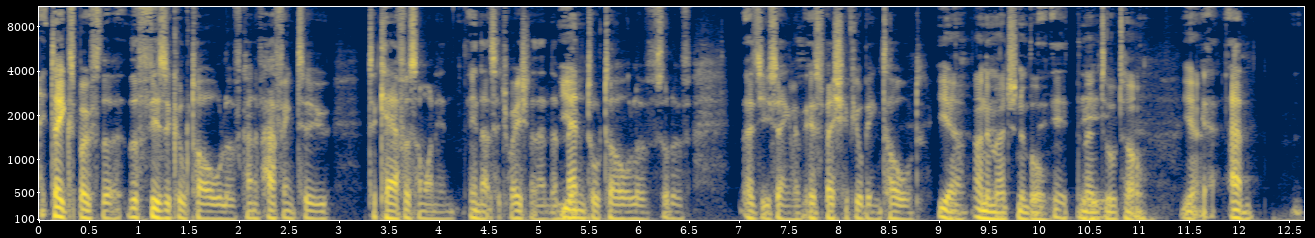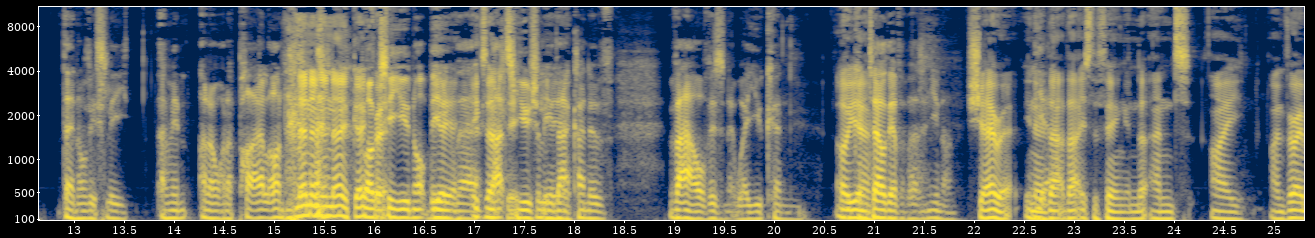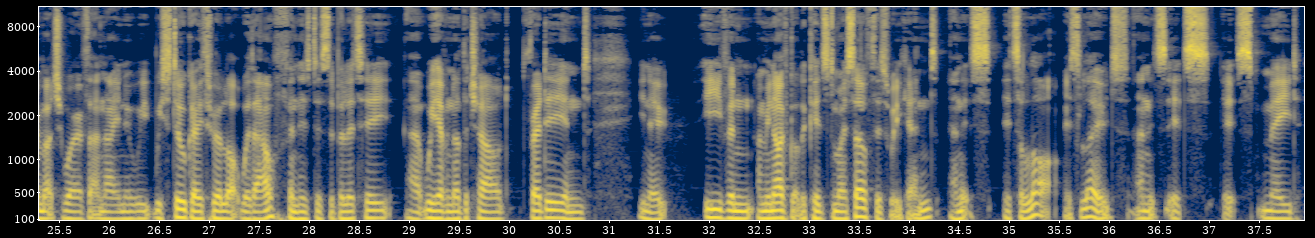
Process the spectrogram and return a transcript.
it takes both the the physical toll of kind of having to to care for someone in in that situation, and then the Yeah. mental toll of sort of as you're saying, especially if you're being told. you Yeah, know, unimaginable it- it- mental toll. Yeah. yeah, and then obviously, I mean, I don't want to pile on. No, no, no, no. Go obviously, it. you not being Yeah, yeah, there, exactly. that's usually Yeah, that kind of valve, isn't it, where you can Oh you yeah. can tell the other person, you know, share it. You know that that is the thing, and and I I'm very much aware of that now. You know, we we still go through a lot with Alf and his disability. Uh, we have another child, Freddie, and you know even I mean I've got the kids to myself this weekend, and it's it's a lot, it's loads, and it's it's it's made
